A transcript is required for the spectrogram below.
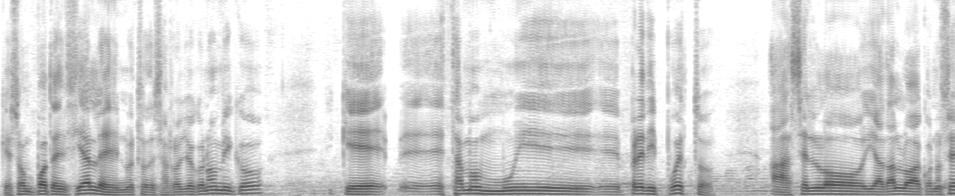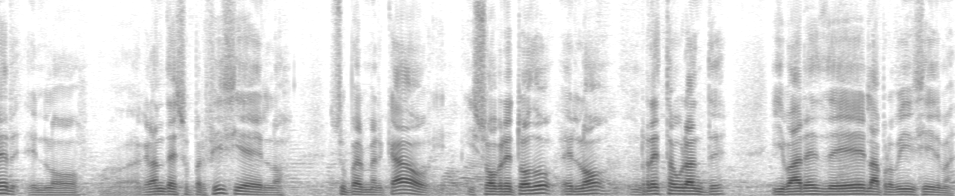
que son potenciales en nuestro desarrollo económico, que eh, estamos muy eh, predispuestos a hacerlo y a darlo a conocer en las grandes superficies, en los supermercados y sobre todo en los restaurantes y bares de la provincia y demás.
